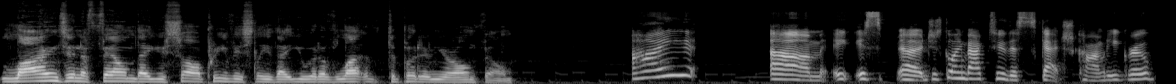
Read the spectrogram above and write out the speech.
lines in a film that you saw previously that you would have loved to put in your own film? I um it's uh, just going back to the sketch comedy group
